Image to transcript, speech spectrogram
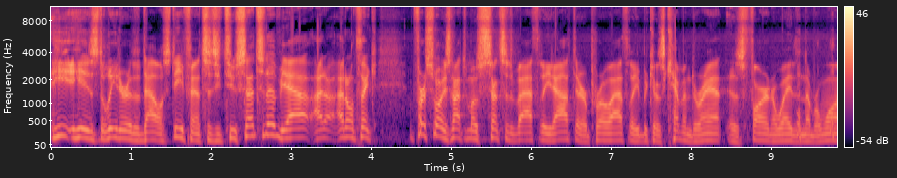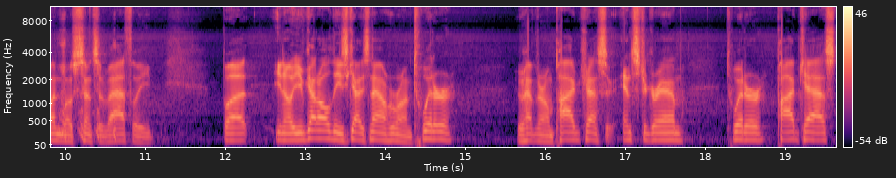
he, he is the leader of the Dallas defense. Is he too sensitive? Yeah, I don't, I don't think. First of all, he's not the most sensitive athlete out there, pro athlete, because Kevin Durant is far and away the number one most sensitive athlete. But, you know, you've got all these guys now who are on Twitter, who have their own podcast, Instagram, Twitter, podcast.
